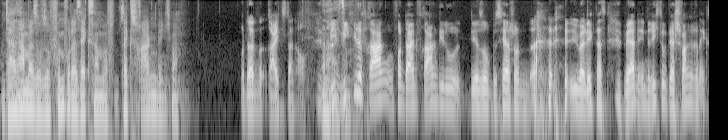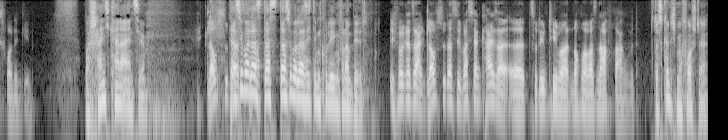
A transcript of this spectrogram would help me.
Und da haben wir so, so fünf oder sechs, haben wir sechs Fragen, denke ich mal. Und dann reicht's dann auch. Dann wie, wie viele Fragen von deinen Fragen, die du dir so bisher schon überlegt hast, werden in Richtung der schwangeren Ex-Freundin gehen? Wahrscheinlich keine einzige. Glaubst du, das, überlass, das, das überlasse ich dem Kollegen von der Bild. Ich wollte gerade sagen, glaubst du, dass Sebastian Kaiser äh, zu dem Thema nochmal was nachfragen wird? Das könnte ich mir vorstellen.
